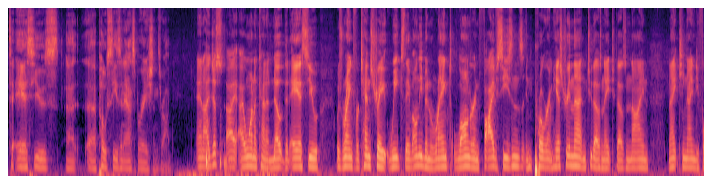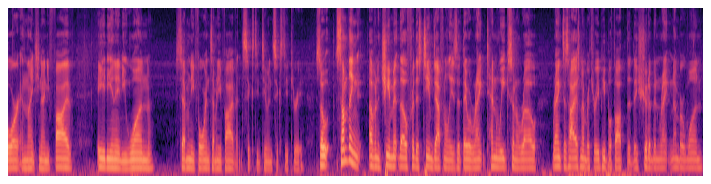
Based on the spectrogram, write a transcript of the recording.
to ASU's uh, uh, postseason aspirations, Rob. And I just I, I want to kind of note that ASU was ranked for 10 straight weeks. They've only been ranked longer in five seasons in program history than that in 2008, 2009, 1994, and 1995, 80 and 81, 74 and 75, and 62 and 63. So something of an achievement though for this team definitely is that they were ranked 10 weeks in a row, ranked as high as number three. People thought that they should have been ranked number one.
